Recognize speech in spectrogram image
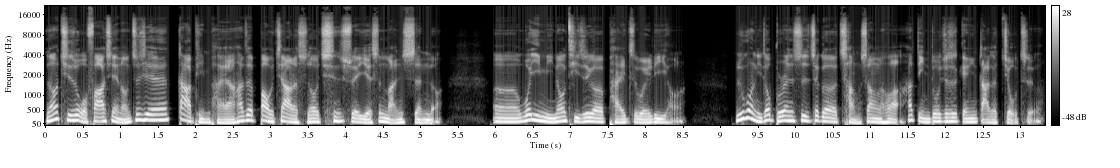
然后其实我发现哦，这些大品牌啊，它在报价的时候其实水也是蛮深的。呃，我以 Minotti 这个牌子为例哈，如果你都不认识这个厂商的话，它顶多就是给你打个九折。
